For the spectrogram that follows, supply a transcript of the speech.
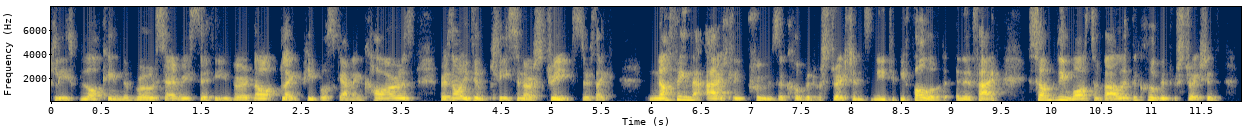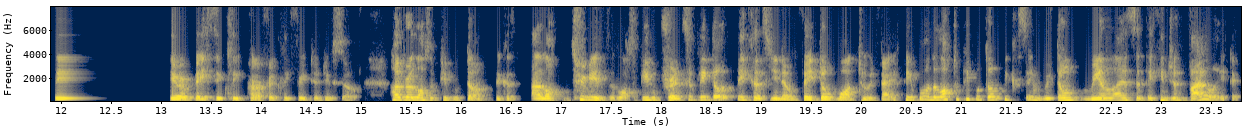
police blocking the roads to every city. There are not like people scanning cars. There's not even police in our streets. There's like nothing that actually proves the COVID restrictions need to be followed. And in fact, somebody wants to violate the COVID restrictions, they are basically perfectly free to do so. However, a lot of people don't because a lot two reasons. A lot of people principally don't because you know they don't want to infect people, and a lot of people don't because they re- don't realize that they can just violate it.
